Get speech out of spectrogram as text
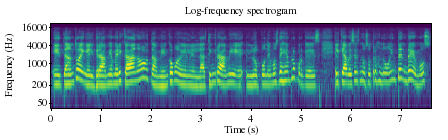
En tanto en el Grammy americano, también como en el Latin Grammy, eh, lo ponemos de ejemplo porque es el que a veces nosotros no entendemos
